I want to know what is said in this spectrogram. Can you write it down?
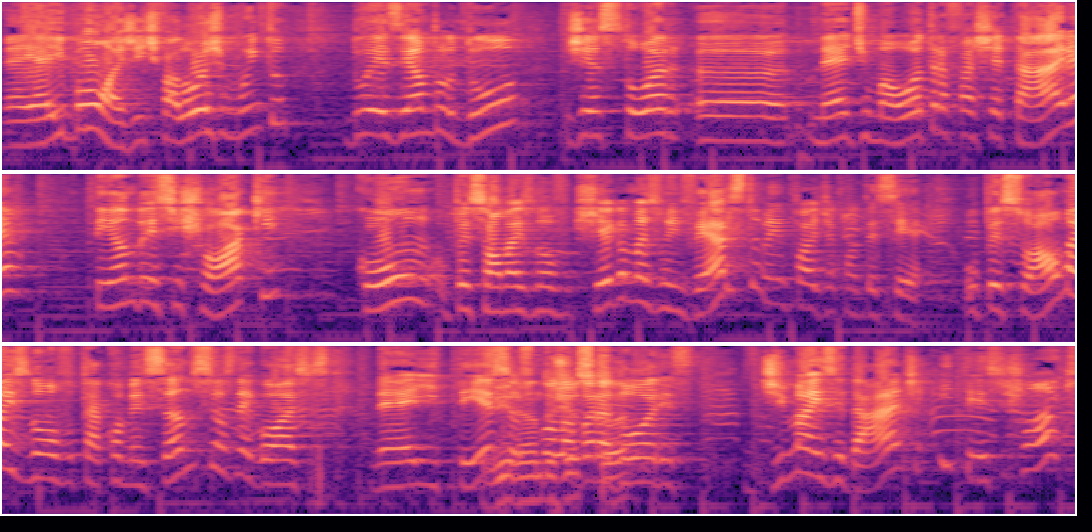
Né? E aí, bom, a gente falou hoje muito do exemplo do gestor ah, né, de uma outra faixa etária tendo esse choque com o pessoal mais novo que chega, mas o inverso também pode acontecer. O pessoal mais novo está começando seus negócios, né, e ter Virando seus colaboradores de mais idade e ter esse choque.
